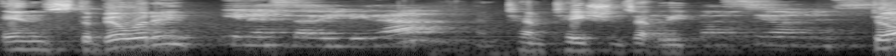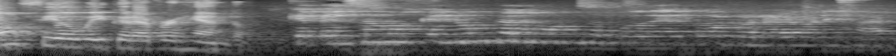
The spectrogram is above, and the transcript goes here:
instability, inestabilidad, temptations that we don't feel we could ever handle. que pensamos que nunca las vamos a poder controlar o manejar.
